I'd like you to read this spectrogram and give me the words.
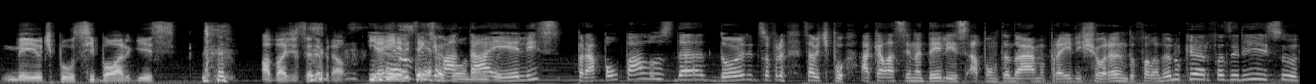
meio, tipo, ciborgues. Lavagem cerebral. E aí ele tem que é bom, matar eles pra poupá-los da dor e do sofrimento. Sabe, tipo, aquela cena deles apontando a arma pra ele chorando, falando, eu não quero fazer isso,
